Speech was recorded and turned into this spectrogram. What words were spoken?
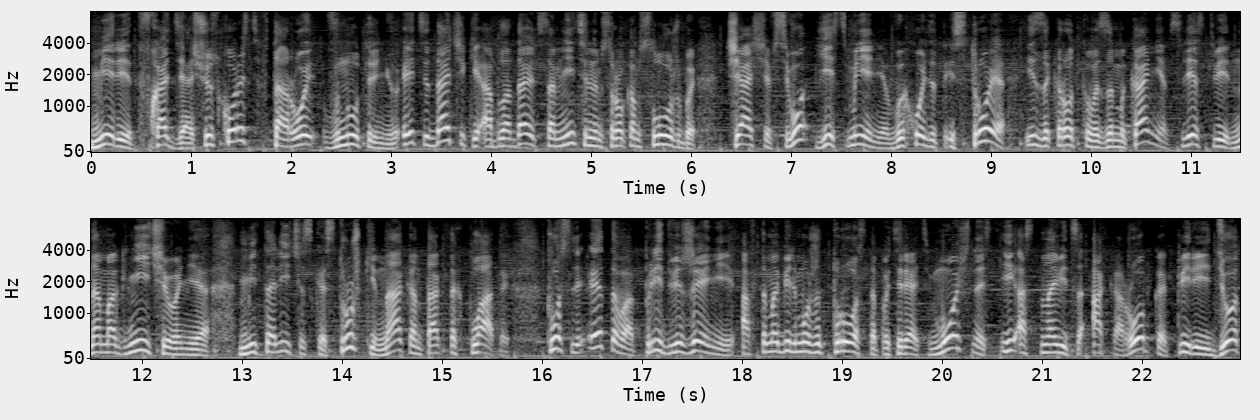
меряет входящую скорость, второй – внутреннюю. Эти датчики обладают сомнительным сроком службы. Чаще всего, есть мнение, выходят из строя из-за короткого замыкания вследствие намагничивания металлической стружки на контактах платы. После этого при движении автомобиль может просто потерять мощность и остановиться, а коробка перейдет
